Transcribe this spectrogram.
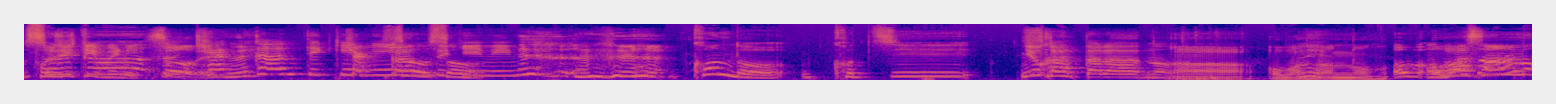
そポジティブに。そうですね客観的に。客観的にね。今度こっちよかったらあのああおばさんの、おおばさんの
